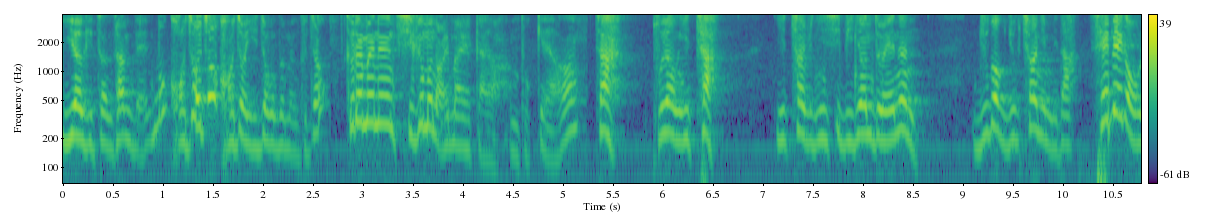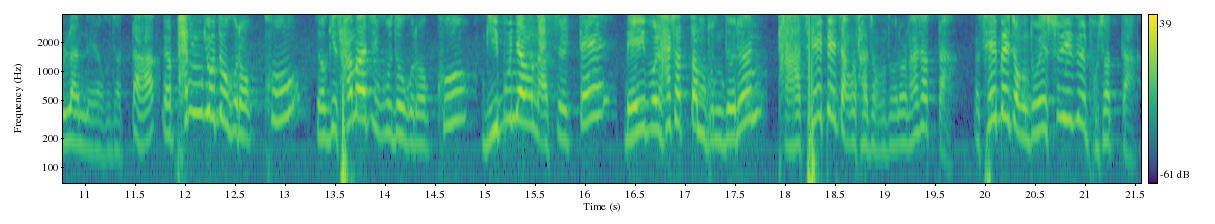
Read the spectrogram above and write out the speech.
2억 2,300. 뭐 거저죠, 거저 이 정도면 그죠? 그러면은 지금은 얼마일까요? 한번 볼게요. 자, 부영 2차 2022년도에는 6억 6천입니다. 3배가 올랐네요. 그죠? 딱. 판교도 그렇고 여기 사마지구도 그렇고 미분양 났을 때 매입을 하셨던 분들은 다 3배 장사 정도는 하셨다. 3배 정도의 수익을 보셨다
